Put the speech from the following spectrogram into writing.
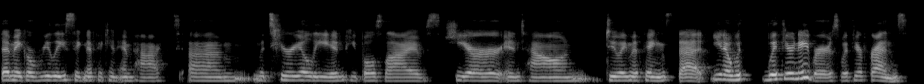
that make a really significant impact um, materially in people's lives here in town doing the things that you know with with your neighbors with your friends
